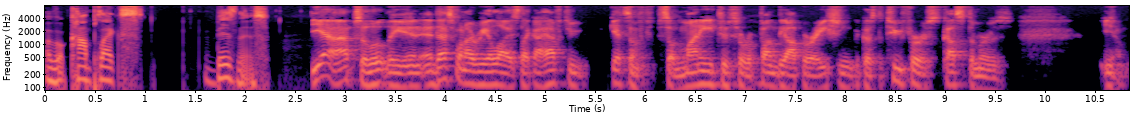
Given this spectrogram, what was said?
a complex business. Yeah, absolutely. And, and that's when I realized like I have to get some, some money to sort of fund the operation because the two first customers, you know,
